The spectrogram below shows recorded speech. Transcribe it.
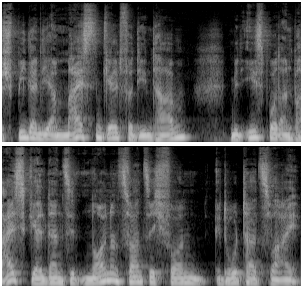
Spielern, die am meisten Geld verdient haben, mit E-Sport an Preisgeldern sind 29 von Dota 2.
